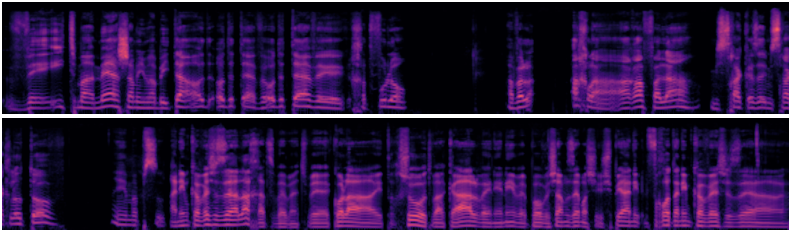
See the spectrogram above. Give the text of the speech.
והתמהמה שם עם הבעיטה עוד, עוד הטעה ועוד הטעה, וחטפו לו. אבל אחלה, הרף עלה, משחק כזה, משחק לא טוב, אני מבסוט. אני מקווה שזה הלחץ באמת, וכל ההתרחשות והקהל והעניינים ופה ושם, זה מה שהשפיע. אני, לפחות אני מקווה שזה ה...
